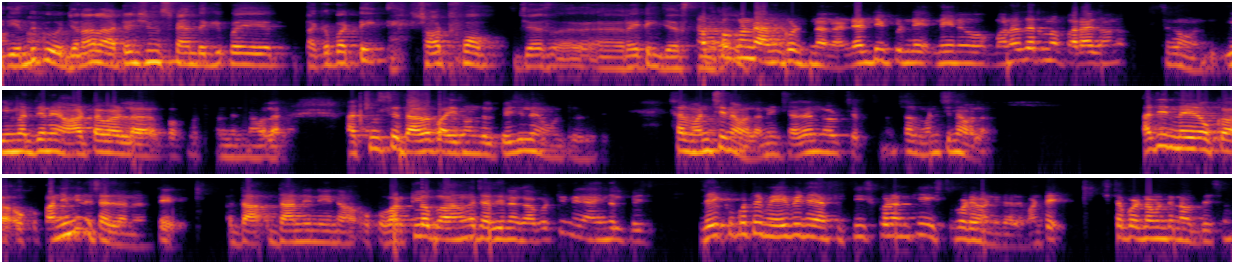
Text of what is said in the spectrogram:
ఇది ఎందుకు? జనాల అటెన్షన్ స్పాన్ తగ్గిపోయి తగ్గబట్టి షార్ట్ ఫామ్ రైటింగ్ చేస్తున్నారు. తప్పకుండా అనుకుంటున్నాను అండి అంటే ఇప్పుడు నేను మనధర్మ పరాగమన పుస్తకం ఉంది. ఈ మధ్యనే ఆట వాళ్ళ బహుమతి పొందిన నవల. అది చూస్తే దాదాపు ఐదు వందల పేజీలే ఉంటుంది. చాలా మంచి నవల. నేను చదివాను కాబట్టి చెప్తున్నాను చాలా మంచి నవల. అది నేను ఒక ఒక పని మీద చదివాను. అంటే దా దాన్ని నేను ఒక వర్క్లో భాగంగా చదివినా కాబట్టి నేను ఐదు వందల పేజీ లేకపోతే మేబీ నేను అసలు తీసుకోవడానికి ఇష్టపడేవాడిని కాదు. అంటే ఇష్టపడడం అంటే నా ఉద్దేశం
